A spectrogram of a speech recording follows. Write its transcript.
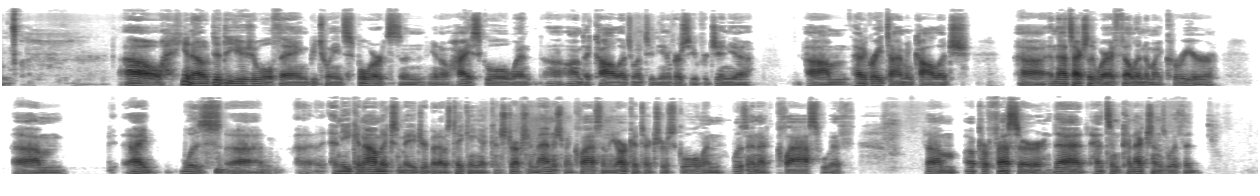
oh, you know, did the usual thing between sports and, you know, high school, went uh, on to college, went to the University of Virginia, um, had a great time in college. Uh, and that's actually where I fell into my career. Um, I was uh, uh, an economics major, but I was taking a construction management class in the architecture school and was in a class with um, a professor that had some connections with a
